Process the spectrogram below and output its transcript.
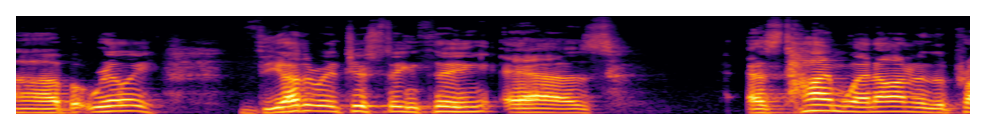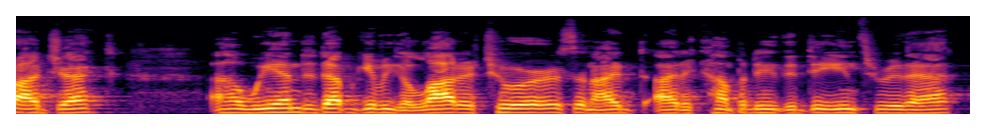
Uh, but really, the other interesting thing as, as time went on in the project, uh, we ended up giving a lot of tours, and I'd, I'd accompany the dean through that.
